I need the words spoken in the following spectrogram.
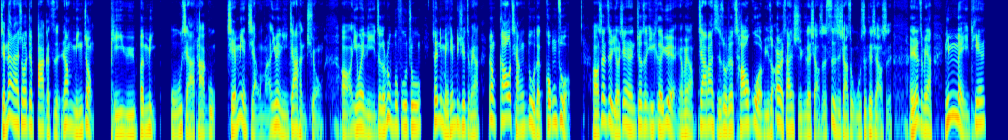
简单来说，就八个字，让民众疲于奔命，无暇他顾。前面讲了嘛，因为你家很穷哦，因为你这个入不敷出，所以你每天必须怎么样？用高强度的工作。哦，甚至有些人就是一个月有没有加班时数就超过，比如说二三十个小时、四十小时、五十个小时，也就怎么样？你每天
